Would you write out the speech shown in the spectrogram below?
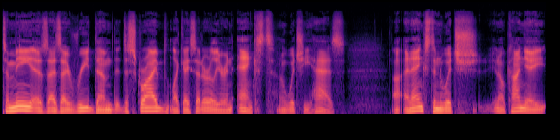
to me as as I read them describe like I said earlier an angst in which he has. Uh, an angst in which you know Kanye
